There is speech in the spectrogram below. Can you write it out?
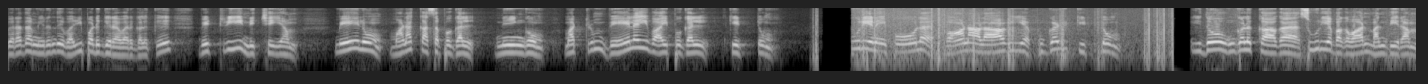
விரதம் இருந்து வழிபடுகிறவர்களுக்கு வெற்றி நிச்சயம். மேலும் மனக்கசப்புகள் நீங்கும் மற்றும் வேலை வாய்ப்புகள் கிட்டும். சூரியனைப் போல வானாளாவிய புகழ் கிட்டும். இதோ உங்களுக்காக சூரிய பகவான் மந்திரம்.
